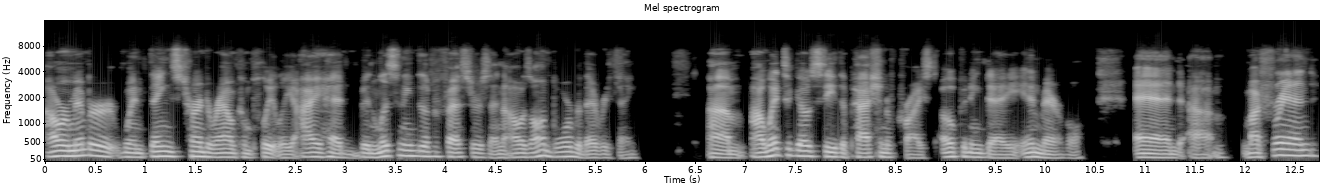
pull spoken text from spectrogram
I remember when things turned around completely. I had been listening to the professors and I was on board with everything. Um, I went to go see the Passion of Christ opening day in Maryville. And um, my friend,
